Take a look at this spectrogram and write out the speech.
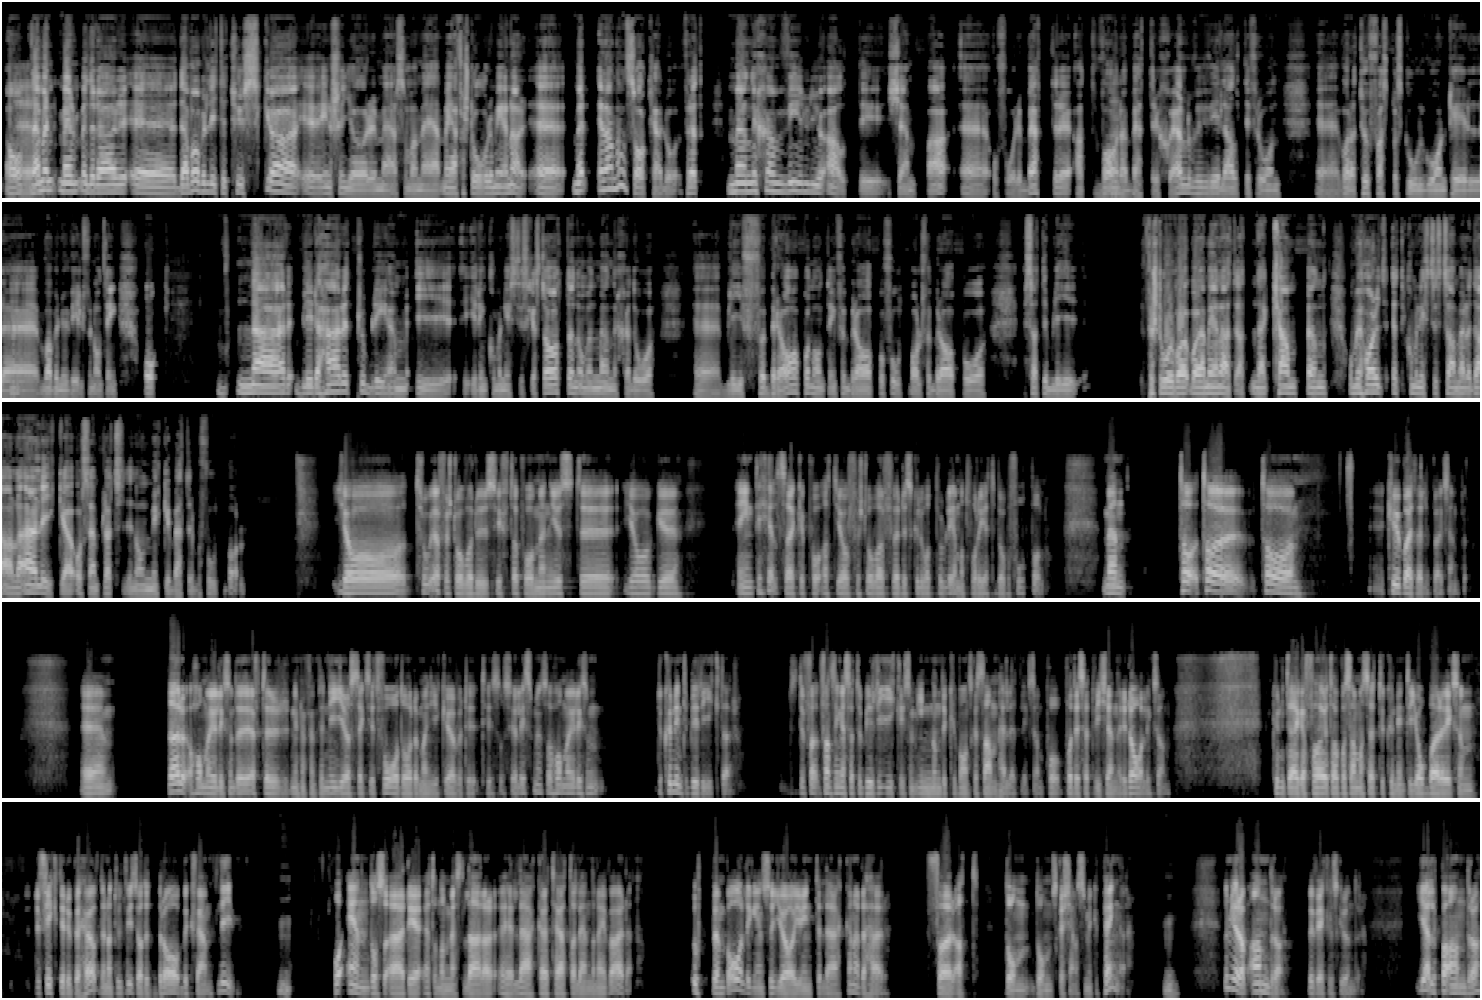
ja, eh. nej, men, men, men det där, eh, där var väl lite tyska eh, ingenjörer med som var med, men jag förstår vad du menar. Eh, men en annan sak här då, för att människan vill ju alltid kämpa eh, och få det bättre, att vara mm. bättre själv. Vi vill alltifrån eh, vara tuffast på skolgården till eh, mm. vad vi nu vill för någonting. Och när blir det här ett problem i, i den kommunistiska staten om en människa då eh, blir för bra på någonting, för bra på fotboll, för bra på så att det blir Förstår vad, vad jag menar? Att, att, när kampen, om vi har ett, ett, kommunistiskt samhälle där alla är lika och sen plötsligt är någon mycket bättre på fotboll. Jag tror jag förstår vad du syftar på men just eh, jag eh, är inte helt säker på att jag förstår varför det skulle vara ett problem att vara jättebra på fotboll. Men ta, ta, ta eh, Kuba är ett väldigt bra exempel. Eh, där har man ju liksom, det, efter 1959 och 62 då, då man gick över till, till socialismen, så har man ju liksom, du kunde inte bli rik där. Det fanns inga sätt att bli rik liksom, inom det kubanska samhället liksom, på, på det sätt vi känner idag. Liksom. Du kunde inte äga företag på samma sätt, du kunde inte jobba. Liksom. Du fick det du behövde naturligtvis, du hade ett bra och bekvämt liv. Mm. Och ändå så är det ett av de mest lärar, eh, läkartäta länderna i världen. Uppenbarligen så gör ju inte läkarna det här för att de, de ska tjäna så mycket pengar. Mm. De gör av andra bevekelsegrunder. Hjälpa andra,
